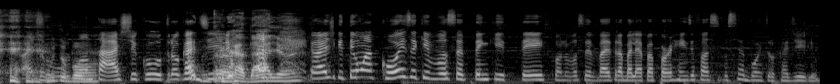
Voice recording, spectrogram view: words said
Eu acho muito bom. fantástico o trocadilho. Trocadalho, né? Eu acho que tem uma coisa que você tem que ter quando você vai trabalhar pra Power Rangers e falar assim, você é bom em trocadilho?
